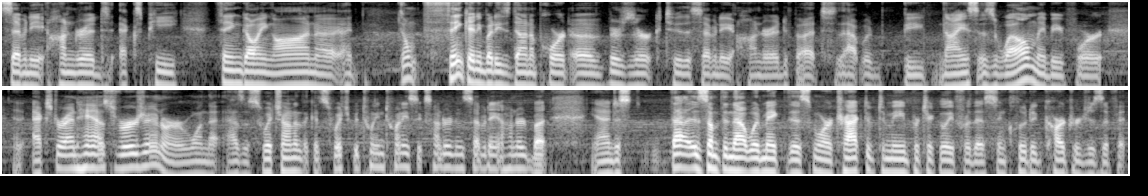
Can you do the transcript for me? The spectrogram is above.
7800 XP thing going on, uh, I don't think anybody's done a port of Berserk to the 7800, but that would be nice as well. Maybe for an extra enhanced version or one that has a switch on it that could switch between 2600 and 7800. But yeah, just that is something that would make this more attractive to me, particularly for this included cartridges. If it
